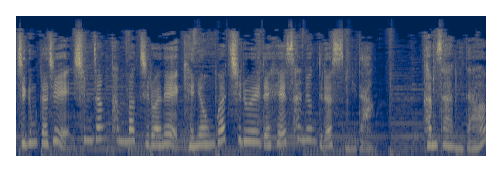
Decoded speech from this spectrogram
지금까지 심장 판막 질환의 개념과 치료에 대해 설명드렸습니다. 감사합니다.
